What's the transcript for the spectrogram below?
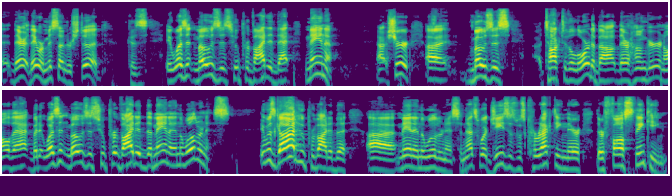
Uh, They're, they were misunderstood because it wasn't Moses who provided that manna. Now, sure, uh, Moses talked to the Lord about their hunger and all that, but it wasn't Moses who provided the manna in the wilderness. It was God who provided the uh, manna in the wilderness, and that's what Jesus was correcting their, their false thinking.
